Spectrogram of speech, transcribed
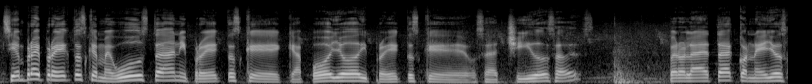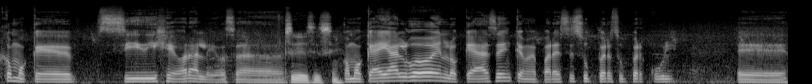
siempre hay proyectos que me gustan y proyectos que, que apoyo y proyectos que, o sea, chidos, ¿sabes? Pero la neta con ellos como que sí dije, órale, o sea... Sí, sí, sí. Como que hay algo en lo que hacen que me parece súper, súper cool. Eh,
